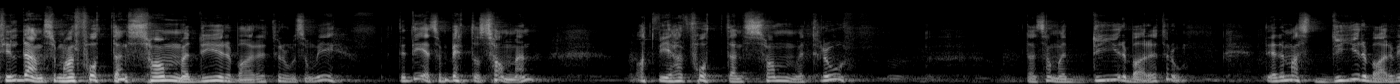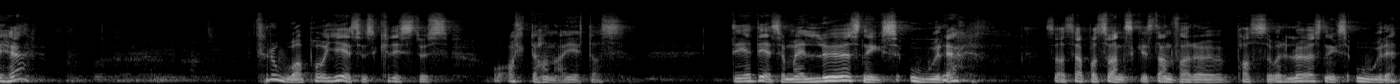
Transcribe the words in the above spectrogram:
Til den som har fått den samme dyrebare tro som vi. Det er det som bedt oss sammen. At vi har fått den samme tro. Den samme dyrebare tro. Det er det mest dyrebare vi har. Troa på Jesus Kristus og alt det han har gitt oss. Det er det som er løsningsordet. Så jeg ser på svensk i stedet for passord. Løsningsordet.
